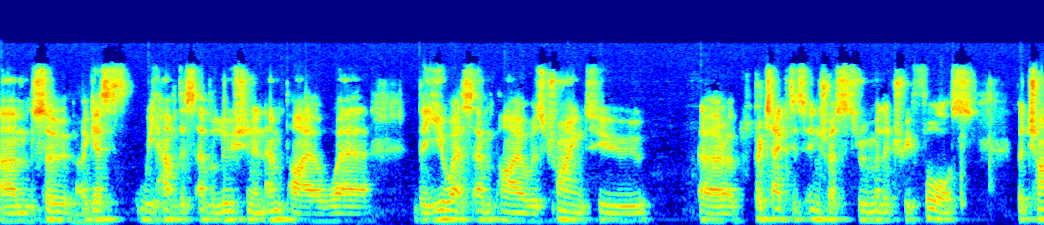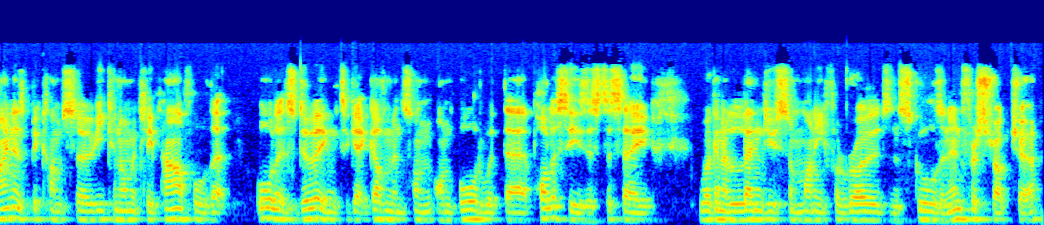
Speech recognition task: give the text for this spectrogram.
Um, so I guess we have this evolution in empire where the U.S. empire was trying to uh, protect its interests through military force, but China's become so economically powerful that all it's doing to get governments on, on board with their policies is to say, we're going to lend you some money for roads and schools and infrastructure,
